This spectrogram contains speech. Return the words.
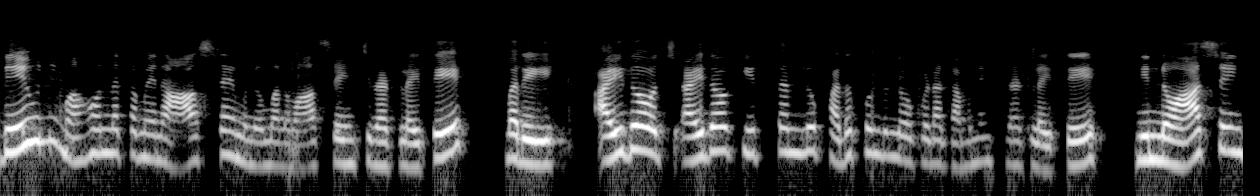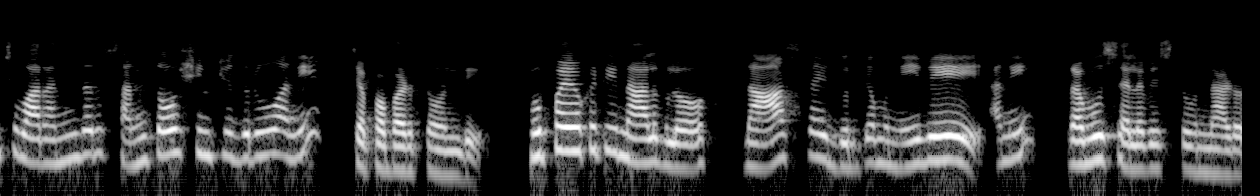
దేవుని మహోన్నతమైన ఆశ్రయమును మనం ఆశ్రయించినట్లయితే మరి ఐదో ఐదో కీర్తనలు పదకొండులో కూడా గమనించినట్లయితే నిన్ను ఆశ్రయించి వారందరూ సంతోషించుదురు అని చెప్పబడుతోంది. ముప్పై ఒకటి నాలుగులో నా ఆశ్రయ దుర్గము నీవే అని ప్రభు సెలవిస్తూ ఉన్నాడు.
